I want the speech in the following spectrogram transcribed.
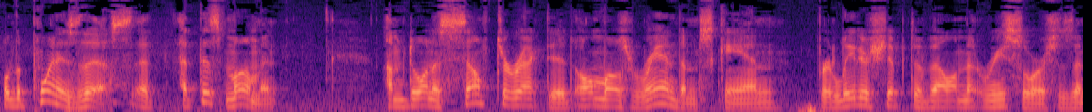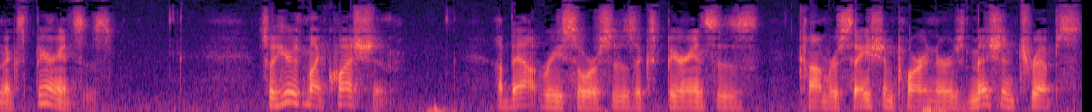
Well, the point is this at, at this moment, I'm doing a self directed, almost random scan for leadership development resources and experiences. So here's my question about resources, experiences, conversation partners, mission trips,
